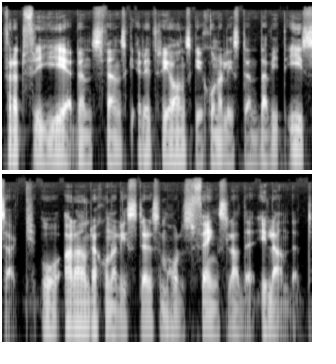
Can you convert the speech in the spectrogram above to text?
för att frige den svensk-eritreanske journalisten David Isak och alla andra journalister som hålls fängslade i landet.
